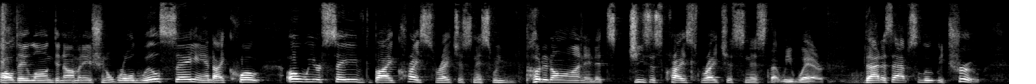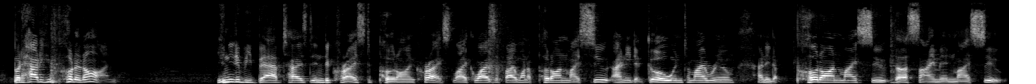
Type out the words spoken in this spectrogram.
all day long denominational world will say and i quote oh we are saved by christ's righteousness. We put it on and it's jesus christ's righteousness that we wear. That is absolutely true. But how do you put it on you need to be baptized into Christ to put on Christ. Likewise, if I want to put on my suit, I need to go into my room. I need to put on my suit, thus, I'm in my suit.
